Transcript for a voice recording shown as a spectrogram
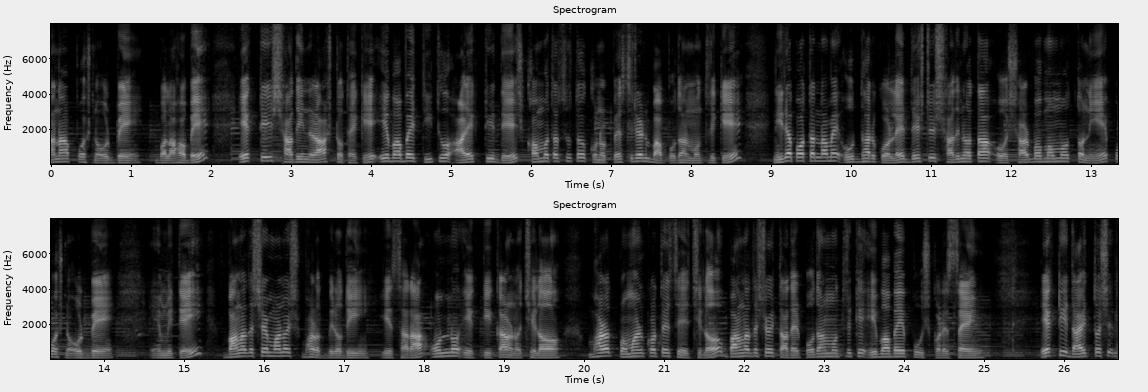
নানা প্রশ্ন উঠবে। বলা হবে, একটি স্বাধীন রাষ্ট্র থেকে এভাবে তৃতীয় আরেকটি দেশ ক্ষমতাচ্যুত কোনো প্রেসিডেন্ট বা প্রধানমন্ত্রীকে নিরাপত্তার নামে উদ্ধার করলে দেশটির স্বাধীনতা ও সার্বভৌমত্ব নিয়ে প্রশ্ন উঠবে। এমনিতেই বাংলাদেশের মানুষ ভারত বিরোধী। এছাড়া অন্য একটি কারণও ছিল, ভারত প্রমাণ করতে চেয়েছিল বাংলাদেশই তাদের প্রধানমন্ত্রীকে এভাবে পুশ করেছে। একটি দায়িত্বশীল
